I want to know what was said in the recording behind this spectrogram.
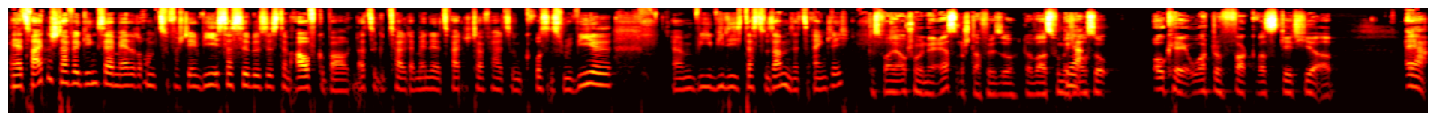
in der zweiten Staffel ging es ja mehr darum zu verstehen, wie ist das Civil System aufgebaut. Und dazu gibt es halt am Ende der zweiten Staffel halt so ein großes Reveal, ähm, wie, wie sich das zusammensetzt eigentlich. Das war ja auch schon in der ersten Staffel so. Da war es für mich ja. auch so, okay, what the fuck, was geht hier ab? Ja.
